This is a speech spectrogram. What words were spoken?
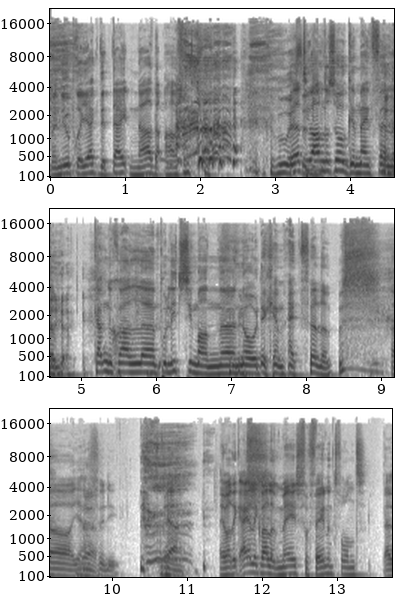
Mijn nieuw project, De Tijd na de Avond. Hoe wilt u anders ook in mijn film? Ik heb nog wel eh, een politieman eh, nodig in mijn film. Oh ja, Ja. funny. Ja. En wat ik eigenlijk wel het meest vervelend vond, ja,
